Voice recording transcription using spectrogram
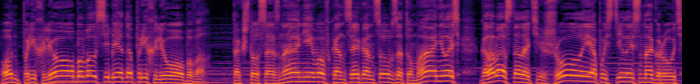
он прихлебывал себе да прихлебывал. Так что сознание его в конце концов затуманилось, голова стала тяжелой и опустилась на грудь,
